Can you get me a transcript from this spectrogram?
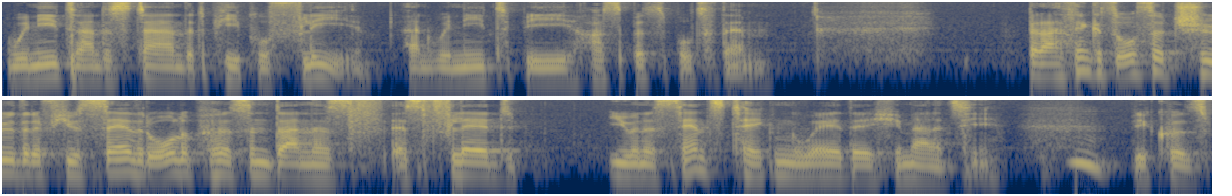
we need to understand that people flee, and we need to be hospitable to them. But I think it's also true that if you say that all a person done has, has fled, you in a sense taking away their humanity, mm. because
